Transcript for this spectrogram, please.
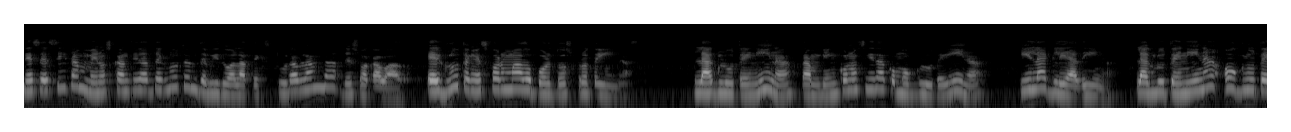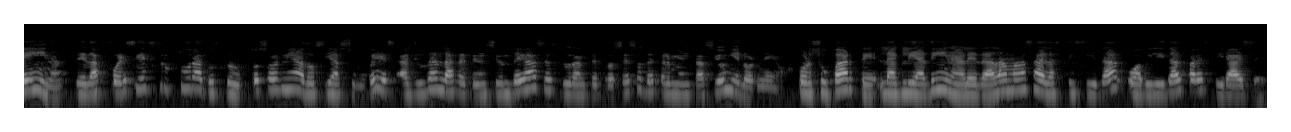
necesitan menos cantidad de gluten debido a la textura blanda de su acabado. El gluten es formado por dos proteínas, la glutenina, también conocida como gluteína, y la gliadina. La glutenina o gluteína le da fuerza y estructura a tus productos horneados y a su vez ayuda en la retención de gases durante el proceso de fermentación y el horneo. Por su parte, la gliadina le da a la masa elasticidad o habilidad para estirarse,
